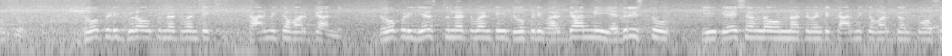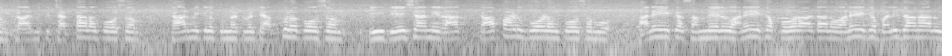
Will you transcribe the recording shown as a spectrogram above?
ఉంటూ దోపిడికి గురవుతున్నటువంటి కార్మిక వర్గాన్ని దోపిడీ చేస్తున్నటువంటి దోపిడీ వర్గాన్ని ఎదిరిస్తూ ఈ దేశంలో ఉన్నటువంటి కార్మిక వర్గం కోసం కార్మిక చట్టాల కోసం కార్మికులకు ఉన్నటువంటి హక్కుల కోసం ఈ దేశాన్ని రా కాపాడుకోవడం కోసము అనేక సమ్మెలు అనేక పోరాటాలు అనేక బలిదానాలు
